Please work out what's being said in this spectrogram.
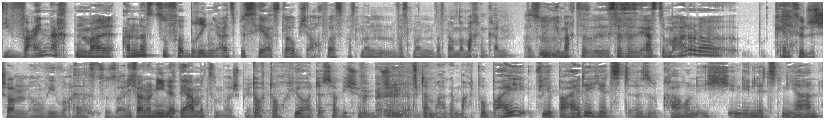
die Weihnachten mal anders zu verbringen als bisher ist, glaube ich, auch was, was man, was man, was man mal machen kann. Also mhm. ihr macht das, ist das das erste Mal oder kennst du das schon irgendwie woanders äh, zu sein? Ich war noch nie in der Wärme zum Beispiel. Doch, doch, ja, das habe ich schon, schon öfter mal gemacht. Wobei wir beide jetzt, also Caro und ich in den letzten Jahren,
